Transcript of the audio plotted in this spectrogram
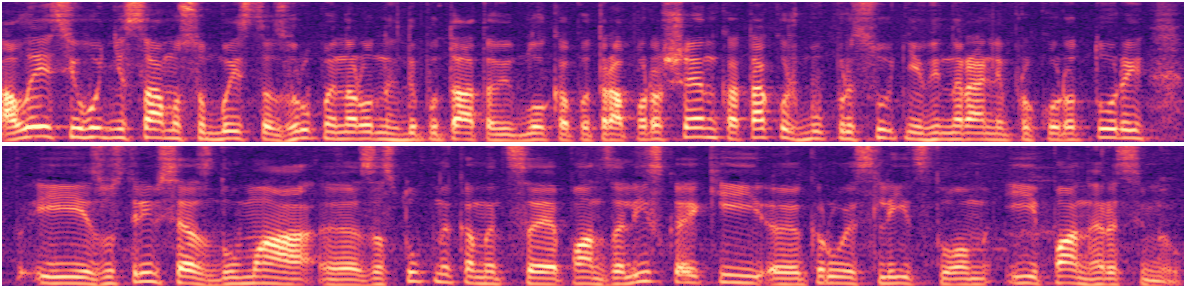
Але сьогодні сам особисто з групи народних депутатів від блока Петра Порошенка також був присутній в Генеральній прокуратурі і зустрівся з двома е, заступниками: це пан Заліска, який е, керує слідством, і пан Герасимюк,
